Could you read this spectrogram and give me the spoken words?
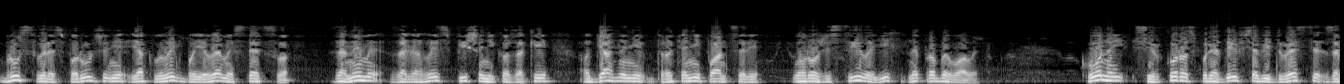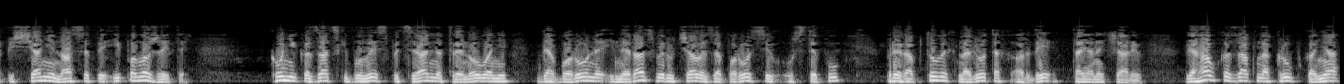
брустви споруджені, як велить бойове мистецтво. За ними залягли спішені козаки, одягнені в дротяні панцирі, ворожі стріли їх не пробивали. Коней Сірко розпорядився відвести за піщані насипи і положити. Коні козацькі були спеціально треновані для оборони і не раз виручали запорожців у степу при раптових нальотах орди та яничарів. Лягав козак на круп коня,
